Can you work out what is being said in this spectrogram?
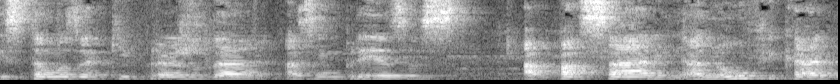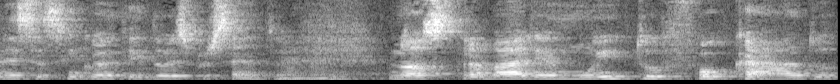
estamos aqui para ajudar as empresas a passarem, a não ficar nesses 52%. Uhum. Nosso trabalho é muito focado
